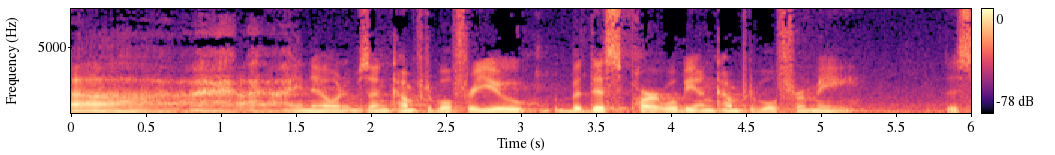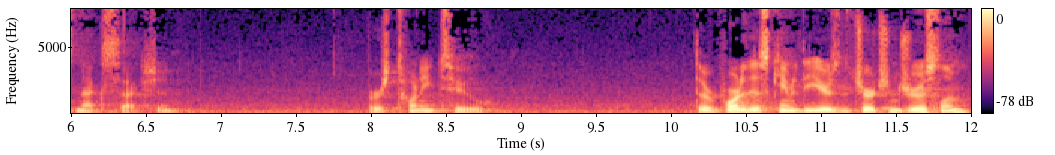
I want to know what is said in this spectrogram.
Uh, I, I know, it was uncomfortable for you, but this part will be uncomfortable for me, this next section. Verse 22. The report of this came to the ears of the church in Jerusalem.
